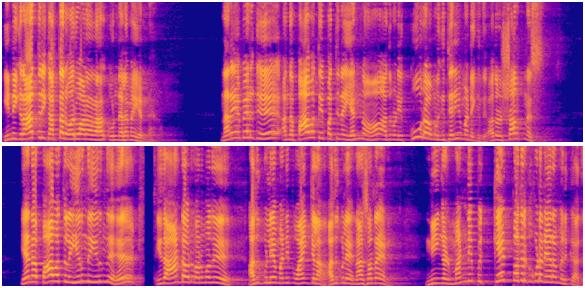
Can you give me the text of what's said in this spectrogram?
இன்னைக்கு ராத்திரி கர்த்தர் வருவாரால் உன் நிலைமை என்ன? நிறைய பேருக்கு அந்த பாவத்தை பற்றின எண்ணம் அதனுடைய கூறு அவங்களுக்கு தெரிய மாட்டேங்குது அதோட ஷார்ப்னஸ் ஏன்னா பாவத்தில் இருந்து இருந்து இது ஆண்டவர் வரும்போது அதுக்குள்ளேயே மன்னிப்பு வாங்கிக்கலாம். அதுக்குள்ளே நான் சொல்கிறேன் நீங்கள் மன்னிப்பு கேட்பதற்கு கூட நேரம் இருக்காது.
